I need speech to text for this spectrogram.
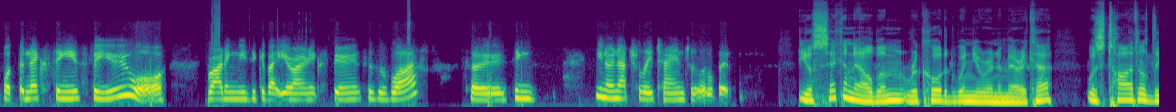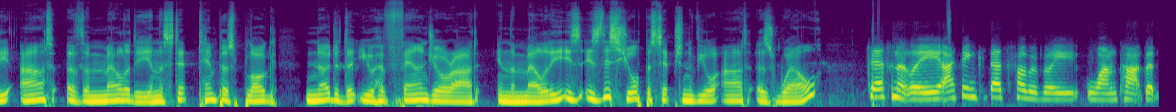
what the next thing is for you, or writing music about your own experiences of life. So things, you know, naturally change a little bit. Your second album, recorded when you were in America, was titled The Art of the Melody, and the Step Tempest blog noted that you have found your art in the melody. Is is this your perception of your art as well? Definitely. I think that's probably one part that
